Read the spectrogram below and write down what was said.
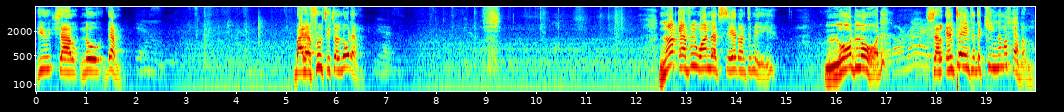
you shall know them. By their fruits you shall know them. Yes. Not everyone that saith unto me, Lord, Lord, right. shall enter into the kingdom of heaven,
